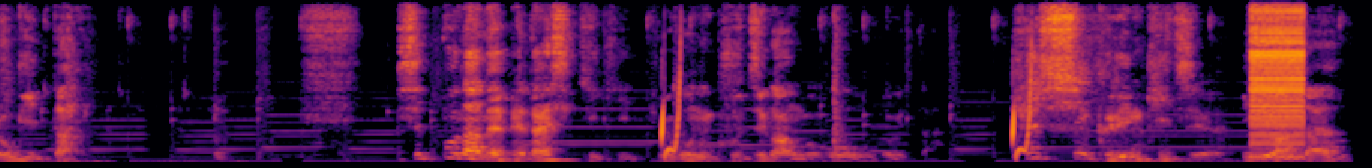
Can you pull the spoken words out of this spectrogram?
여기 있다. 10분 안에 배달시키기. 구지가 한 거고 여기 있다. 캐시 그림 퀴즈 이게 맞아요?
